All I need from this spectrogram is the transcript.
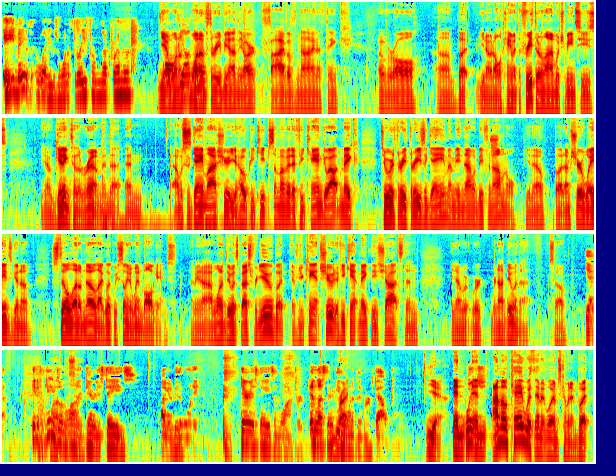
he made it. What he was one of three from the perimeter. Yeah, one of one of three beyond the arc, five of nine, I think, overall. Um, but you know, it all came at the free throw line, which means he's, you know, getting to the rim, and that and that was his game last year. You hope he keeps some of it. If he can go out and make two or three threes a game, I mean, that would be phenomenal. You know, but I'm sure Wade's gonna still let them know, like, look, we still need to win ball games. I mean, I, I want to do what's best for you, but if you can't shoot, if you can't make these shots, then you know we're we're, we're not doing that. So yeah, and if the game's we'll on the line, see. Darius Days probably going to be the one in. Darius Days and Watford, unless they're either right. one of them are foul Yeah, and Which, and I'm okay with Emmett Williams coming in, but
